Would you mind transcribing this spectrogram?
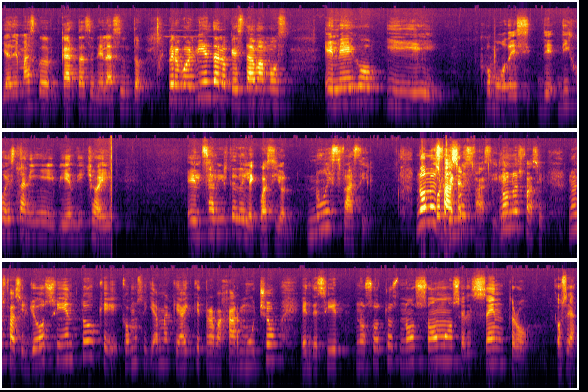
y además con cartas en el asunto. Pero volviendo a lo que estábamos, el ego y como dijo esta niña y bien dicho ahí, el salirte de la ecuación. No es fácil. No, no es fácil. No es fácil. No, ¿eh? no es fácil. No es fácil. Yo siento que, ¿cómo se llama? Que hay que trabajar mucho en decir, nosotros no somos el centro. O sea,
